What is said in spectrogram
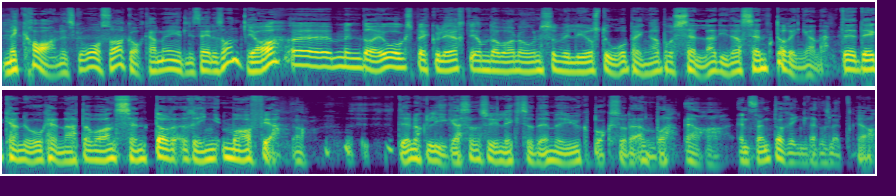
Mekaniske årsaker, kan vi egentlig si det sånn? Ja, eh, men det er jo òg spekulert i om det var noen som ville gjøre store penger på å selge de der senterringene. Det, det kan jo òg hende at det var en senterringmafia. Ja. Det er nok like sannsynlig som det med jukeboks og det andre. Ja, en senterring, rett og slett. Ja.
